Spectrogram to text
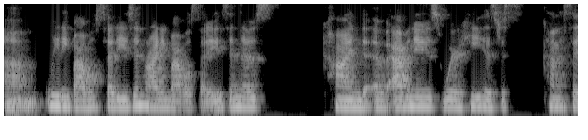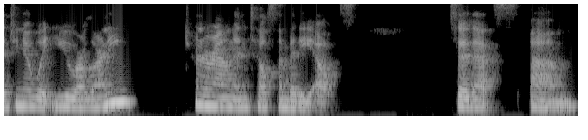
um, leading bible studies and writing bible studies and those kind of avenues where he has just kind of said you know what? You are learning. Turn around and tell somebody else. So that's um,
